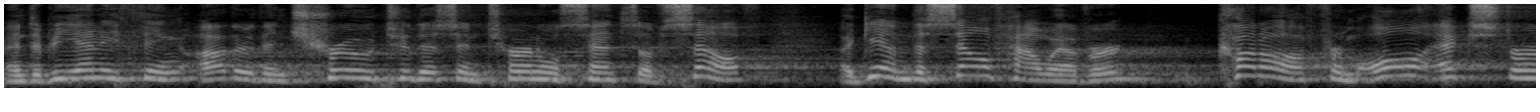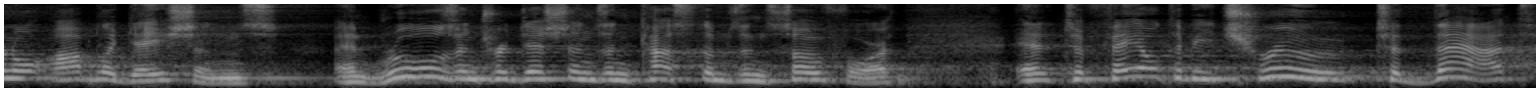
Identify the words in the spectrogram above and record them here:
And to be anything other than true to this internal sense of self, again, the self, however, cut off from all external obligations and rules and traditions and customs and so forth, and to fail to be true to that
